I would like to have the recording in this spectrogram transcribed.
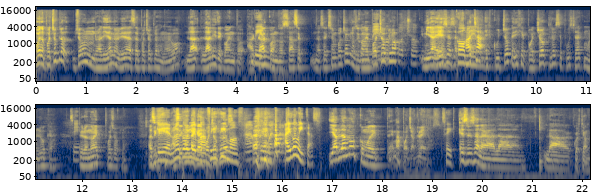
Bueno, Pochoclo, yo en realidad me olvidé de hacer Pochoclos de nuevo. La, Lali te cuento. Acá Bien. cuando se hace la sección Pochoclo, se come Pochoclo. pochoclo. Y mira, Bien, ella, comen. Pacha, escuchó que dije Pochoclo y se puso ya como loca. Sí. Pero no hay Pochoclo. Así que Bien, no hay que hay problema, pochoclos. fingimos. Cuenta. Hay gomitas. Y hablamos como de temas pochocleros. Sí. Es esa la, la, la cuestión.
